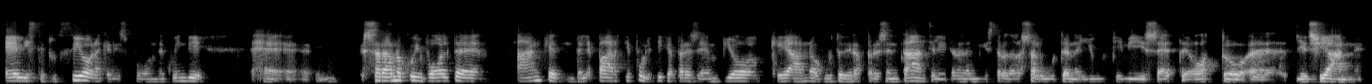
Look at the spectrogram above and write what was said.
è l'istituzione che risponde, quindi eh, saranno coinvolte anche delle parti politiche, per esempio, che hanno avuto dei rappresentanti all'interno del Ministero della Salute negli ultimi 7, 8, 10 anni.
